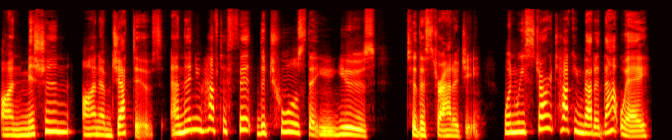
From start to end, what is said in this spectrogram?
on mission, on objectives, and then you have to fit the tools that you use to the strategy. When we start talking about it that way,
